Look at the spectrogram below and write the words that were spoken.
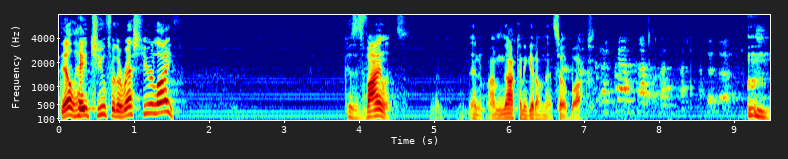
They'll hate you for the rest of your life because it's violence. And I'm not going to get on that soapbox.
